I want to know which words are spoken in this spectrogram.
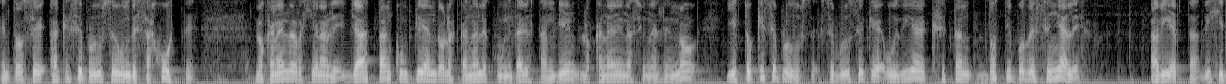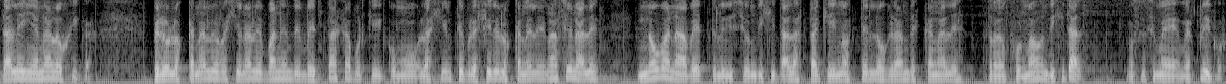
Entonces, ¿a qué se produce un desajuste? Los canales regionales ya están cumpliendo, los canales comunitarios también, los canales nacionales no. ¿Y esto qué se produce? Se produce que hoy día existan dos tipos de señales abiertas, digitales y analógicas. Pero los canales regionales van en desventaja porque como la gente prefiere los canales nacionales, no van a ver televisión digital hasta que no estén los grandes canales transformados en digital. No sé si me, explico.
